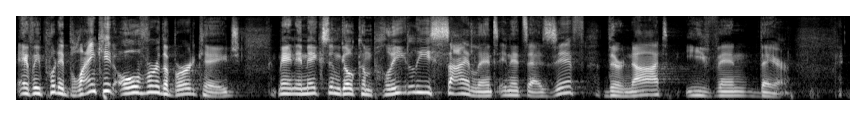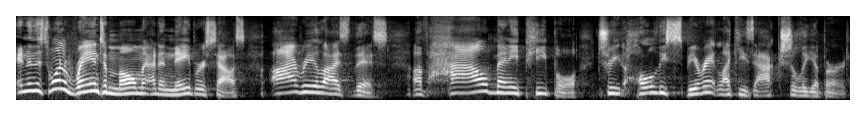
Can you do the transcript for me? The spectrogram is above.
if we put a blanket over the bird cage, man, it makes them go completely silent and it's as if they're not even there. And in this one random moment at a neighbor's house, I realized this of how many people treat Holy Spirit like he's actually a bird.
